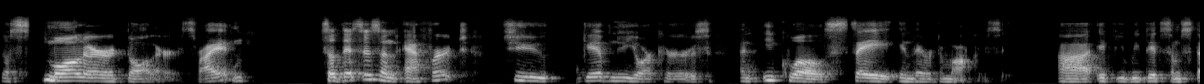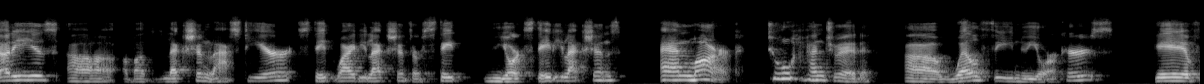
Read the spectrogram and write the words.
the smaller dollars, right? So this is an effort to give New Yorkers an equal say in their democracy. Uh, if you, we did some studies uh, about election last year, statewide elections or state New York State elections, and Mark, 200 uh, wealthy New Yorkers gave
